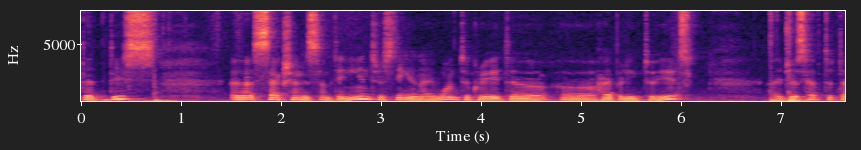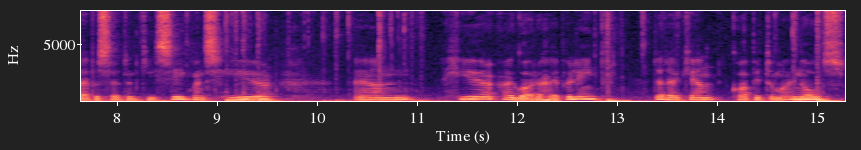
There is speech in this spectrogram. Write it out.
that this uh, section is something interesting and I want to create a, a hyperlink to it, I just have to type a certain key sequence here and here I got a hyperlink that I can copy to my notes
